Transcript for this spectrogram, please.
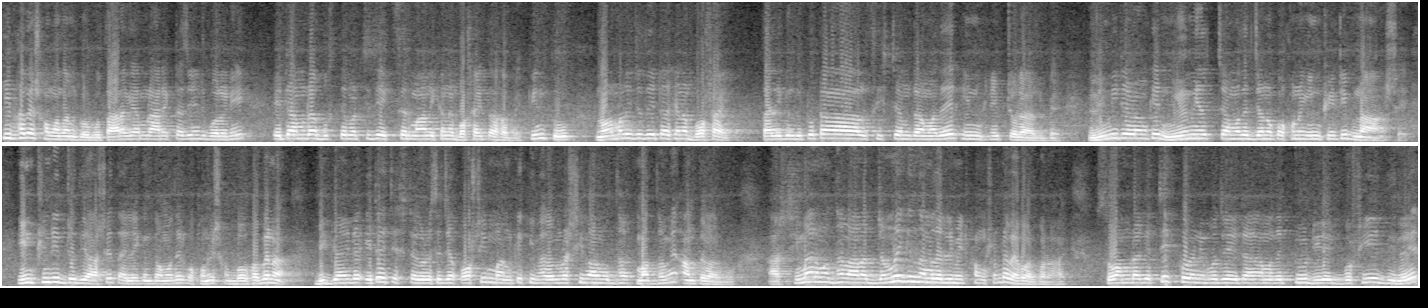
কীভাবে সমাধান করব? তার আগে আমরা আরেকটা জিনিস বলে নিই, এটা আমরা বুঝতে পারছি যে এক্সের মান এখানে বসাইতে হবে। কিন্তু নর্মালি যদি এটা এখানে বসাই, তাহলে কিন্তু টোটাল সিস্টেমটা আমাদের ইনফিনিটিভ চলে আসবে। লিমিটের অঙ্কের নিয়মই হচ্ছে আমাদের যেন কখনো ইনফিনিটিভ না আসে। ইনফিনিটিভ যদি আসে, তাহলে কিন্তু আমাদের কখনোই সম্ভব হবে না। বিজ্ঞানীরা এটাই চেষ্টা করেছে যে অসীম মানকে কীভাবে আমরা সীমার মধ্যে- মাধ্যমে আনতে পারব। আর সীমার মাধ্যমে আনার জন্যই কিন্তু আমাদের লিমিট ফাংশনটা ব্যবহার করা হয়। সো আমরা আগে চেক করে নিব যে এটা আমাদের টু ডিরেক্ট বসিয়ে দিলে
